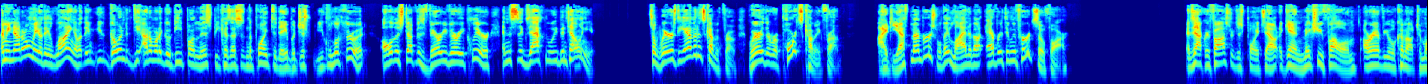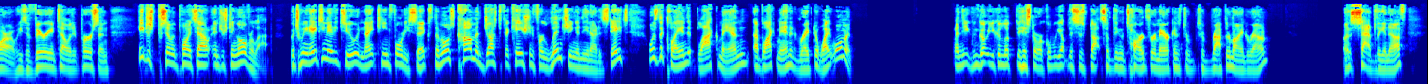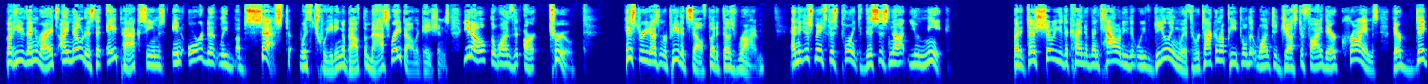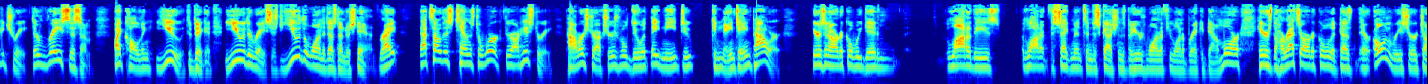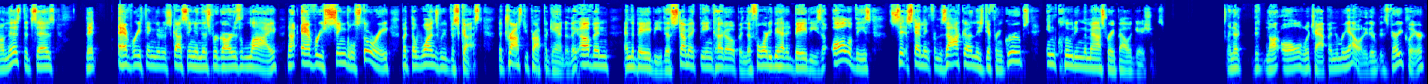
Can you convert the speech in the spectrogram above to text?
I mean, not only are they lying about it, you go into, the, I don't want to go deep on this because this isn't the point today, but just you can look through it. All this stuff is very, very clear. And this is exactly what we've been telling you. So where's the evidence coming from? Where are the reports coming from? IDF members? Well, they lied about everything we've heard so far. And Zachary Foster just points out again, make sure you follow him. Our interview will come out tomorrow. He's a very intelligent person. He just simply points out interesting overlap. Between 1882 and 1946, the most common justification for lynching in the United States was the claim that black man, a black man had raped a white woman. And you can go, you can look the historical. We, this is not something that's hard for Americans to, to wrap their mind around, uh, sadly enough. But he then writes, I noticed that AIPAC seems inordinately obsessed with tweeting about the mass rape allegations. You know, the ones that aren't true. History doesn't repeat itself, but it does rhyme. And it just makes this point that this is not unique. But it does show you the kind of mentality that we're dealing with. We're talking about people that want to justify their crimes, their bigotry, their racism by calling you the bigot, you the racist, you the one that doesn't understand, right? That's how this tends to work throughout history. Power structures will do what they need to can maintain power. Here's an article we did, a lot of these, a lot of segments and discussions, but here's one if you want to break it down more. Here's the Haaretz article that does their own research on this that says everything they're discussing in this regard is a lie. Not every single story, but the ones we've discussed. The atrocity propaganda, the oven and the baby, the stomach being cut open, the 40 beheaded babies, all of these stemming from Zaka and these different groups, including the mass rape allegations. And not all which happened in reality. It's very clear.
